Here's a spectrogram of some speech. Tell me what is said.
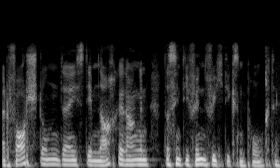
erforscht und äh, ist dem nachgegangen. Das sind die fünf wichtigsten Punkte.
